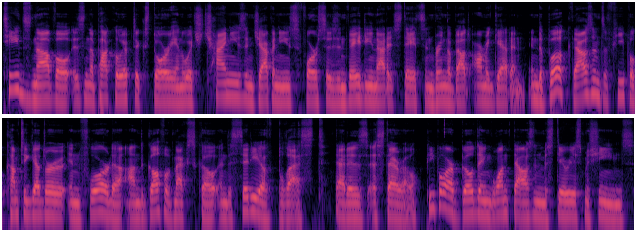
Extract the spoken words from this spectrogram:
Teed's novel is an apocalyptic story in which Chinese and Japanese forces invade the United States and bring about Armageddon. In the book, thousands of people come together in Florida on the Gulf of Mexico in the city of Blessed, that is, Estero. People are building 1,000 mysterious machines.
